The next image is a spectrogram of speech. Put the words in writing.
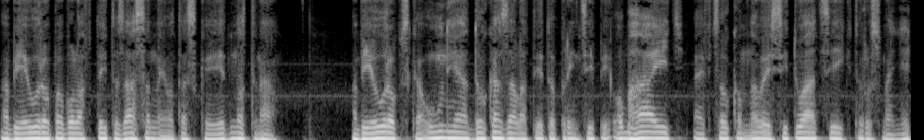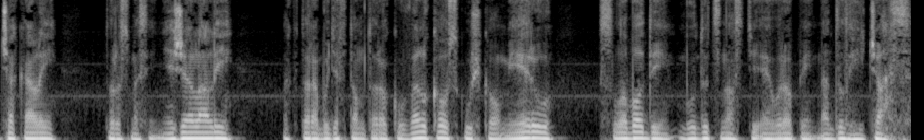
aby Európa bola v tejto zásadnej otázke jednotná. Aby Európska únia dokázala tieto princípy obhájiť aj v celkom novej situácii, ktorú sme nečakali, ktorú sme si neželali a ktorá bude v tomto roku veľkou skúškou mieru, slobody, budúcnosti Európy na dlhý čas.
